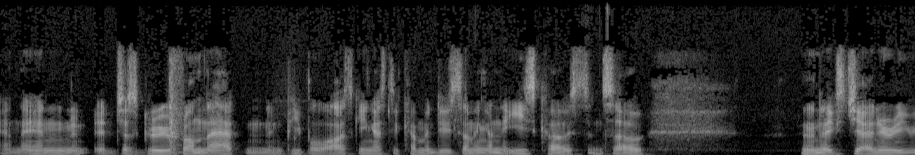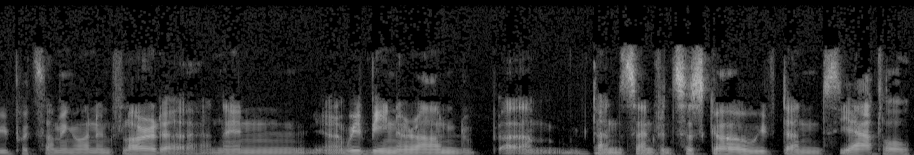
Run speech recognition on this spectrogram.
and then it just grew from that. And then people asking us to come and do something on the East Coast, and so the next January we put something on in Florida, and then you know, we've been around. Um, we've done San Francisco, we've done Seattle,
